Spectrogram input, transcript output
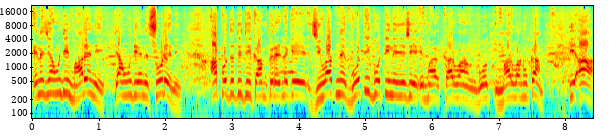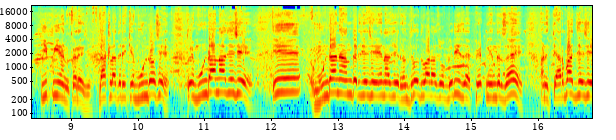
એને જ્યાં સુધી મારે નહીં, ત્યાં સુધી એને છોડે નહીં. આ પદ્ધતિથી કામ કરે એટલે કે જીવાતને ગોતી ગોતીને જે છે એ માર કારવા ગોત, મારવાનું કામ એ આ ઈપીએન કરે છે. દાખલા તરીકે મુંડો છે, તો એ મુંડાના જે છે એ મુંડાના અંદર જે છે એના જે રંધ્રો દ્વારા જો ગરી જાય, પેટની અંદર જાય અને ત્યારબાદ જે છે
